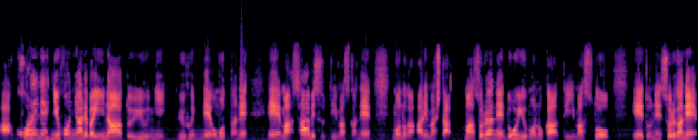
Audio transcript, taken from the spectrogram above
あ、これね、日本にあればいいなというに、いうふうにね、思ったね、えー、まあ、サービスって言いますかね、ものがありました。まあ、それはね、どういうものかって言いますと、えっ、ー、とね、それがね、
